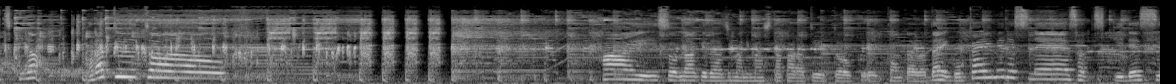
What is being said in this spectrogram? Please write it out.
つきのパラトゥートはい、そんなわけで始まりましたパラトゥートーク。今回は第5回目ですね。さつきです。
